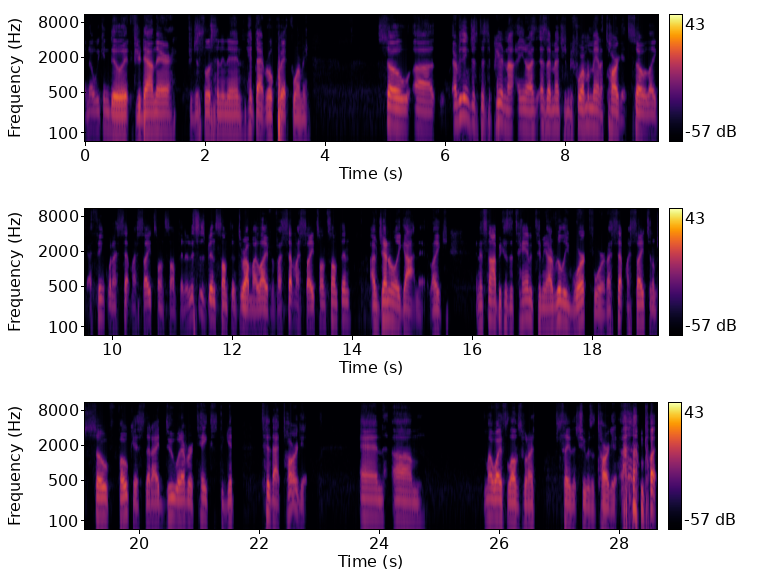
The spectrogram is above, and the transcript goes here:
i know we can do it. If you're down there if you're just listening in hit that real quick for me. So uh, everything just disappeared. And I, you know, as, as, I mentioned before, I'm a man of targets. So like, I think when I set my sights on something, and this has been something throughout my life, if I set my sights on something, I've generally gotten it. Like, and it's not because it's handed to me. I really work for it. I set my sights, and I'm so focused that I do whatever it takes to get to that target. And um, my wife loves when I say that she was a target, but.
